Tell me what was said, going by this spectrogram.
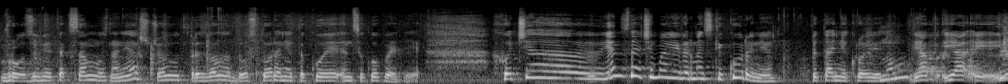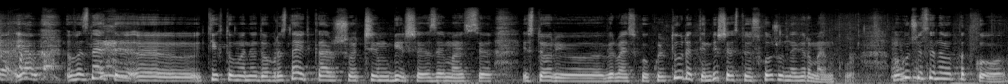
в розумі так само знання, що призвело до створення такої енциклопедії. Хоча я не знаю, чи маю вірменські корені. Питання крові. Ну, я, я, я, я, ви знаєте, е, ті, хто мене добре знають, кажуть, що чим більше я займаюся історією вірменської культури, тим більше я стою схожу на вірменку. Мабуть, що це не випадково.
